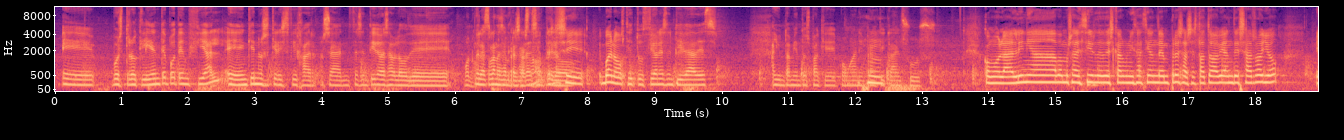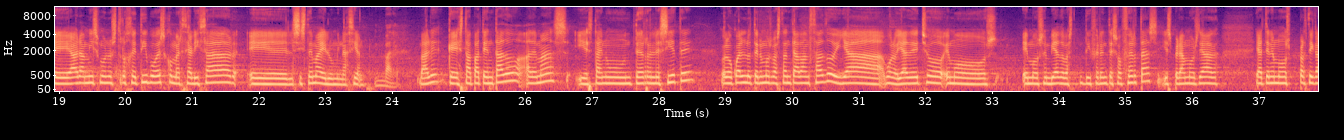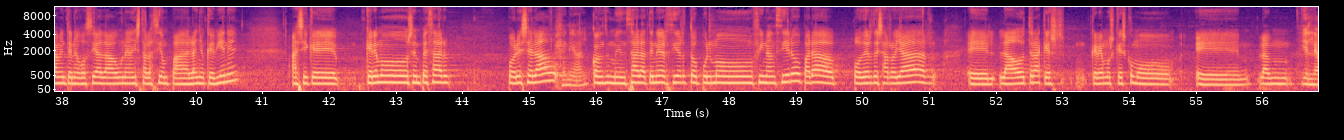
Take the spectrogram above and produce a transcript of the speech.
Eh, vuestro cliente potencial, eh, ¿en quién nos queréis fijar? O sea, en este sentido has hablado de, bueno, de las grandes empresas, ¿no? sí, bueno, instituciones, entidades, ayuntamientos para que pongan en mm. práctica en sus como la línea, vamos a decir, de descarbonización de empresas está todavía en desarrollo, eh, ahora mismo nuestro objetivo es comercializar eh, el sistema de iluminación. Vale. ¿Vale? Que está patentado además y está en un TRL7, con lo cual lo tenemos bastante avanzado y ya, bueno, ya de hecho hemos, hemos enviado diferentes ofertas y esperamos ya, ya tenemos prácticamente negociada una instalación para el año que viene. Así que queremos empezar por ese lado, comenzar a tener cierto pulmón financiero para poder desarrollar eh, la otra, que es, creemos que es como eh, la,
